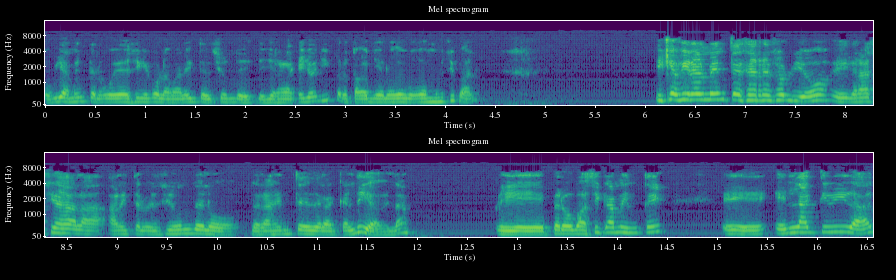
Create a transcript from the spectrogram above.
obviamente no voy a decir que con la mala intención de, llenar aquello allí, pero estaban llenos de huevos municipales. Y que finalmente se resolvió eh, gracias a la, a la intervención de, lo, de la gente de la alcaldía, ¿verdad? Pero básicamente eh, en la actividad,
